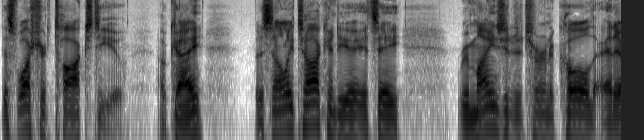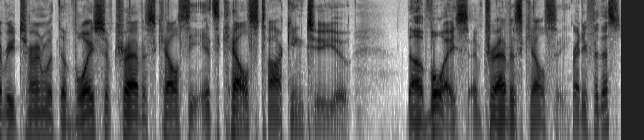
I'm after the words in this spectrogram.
This washer talks to you, okay? But it's not only talking to you, it's a reminds you to turn to cold at every turn with the voice of Travis Kelce. It's Kels talking to you. The voice of Travis Kelce. Ready for this?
